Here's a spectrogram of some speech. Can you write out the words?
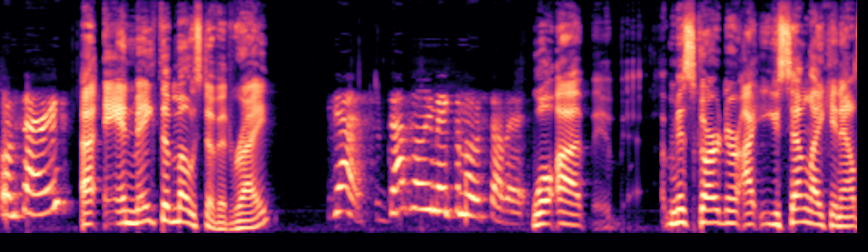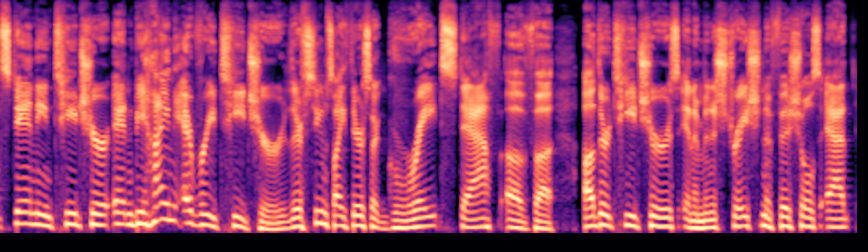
I'm sorry? Uh, and make the most of it, right? Yes, definitely make the most of it. Well, uh, Miss Gardner, I, you sound like an outstanding teacher, and behind every teacher, there seems like there's a great staff of uh, other teachers and administration officials at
